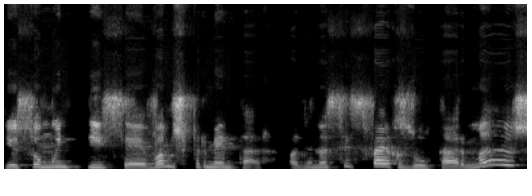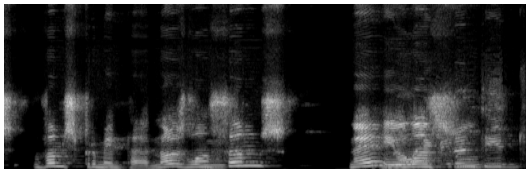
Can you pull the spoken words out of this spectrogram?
E eu sou muito disso, é vamos experimentar. Olha, não sei se vai resultar, mas vamos experimentar. Nós lançamos né? eu é lanço. É garantido.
